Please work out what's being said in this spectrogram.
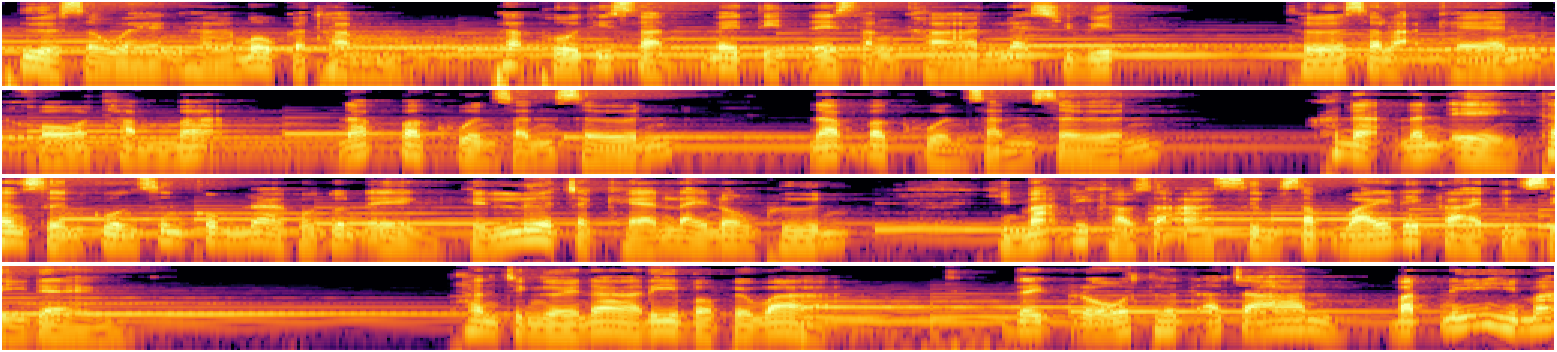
เพื่อแสวงหาโมกธรรม พระโพธิสัตว์ไม่ติดในสังขารและชีวิต เธอสละแขนขอธรรมะ นับว่าควรสรรเสริญ นับว่าควรสรรเสริญ ขณะนั้นเองท่านเสริญกวงซึ่งก้มหน้าของตนเองเห็นเลือดจากแขนไหลนองพื้น หิมะที่ขาวสะอาดซึมซับไว้ได้กลายเป็นสีแดง ท่านจึงเงยหน้ารีบบอกไปว่า ได้โปรดเถิดอาจารย์ บัดนี้หิมะ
